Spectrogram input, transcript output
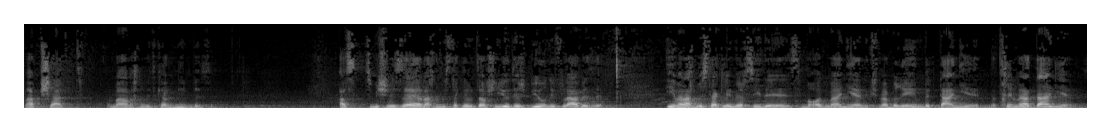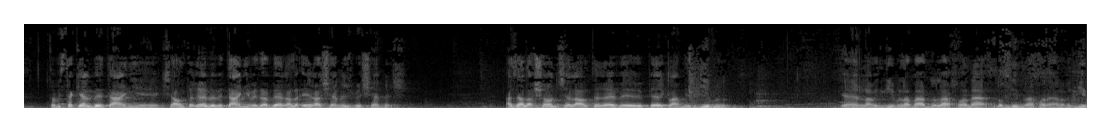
מה פשט? מה אנחנו מתכוונים בזה? אז בשביל זה אנחנו מסתכלים על תפשיות, יש ביור נפלא בזה. אם אנחנו מסתכלים בחסידס, מאוד מעניין, כשמדברים בתניא, נתחיל מהתניא. אתה מסתכל בתניא, כשאלתר רבי בתניא מדבר על עיר השמש בשמש. אז הלשון של אלתר רבי בפרק ל"ג, כן, ל"ג למדנו לאחרונה, לומדים לאחרונה, ל"ג,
